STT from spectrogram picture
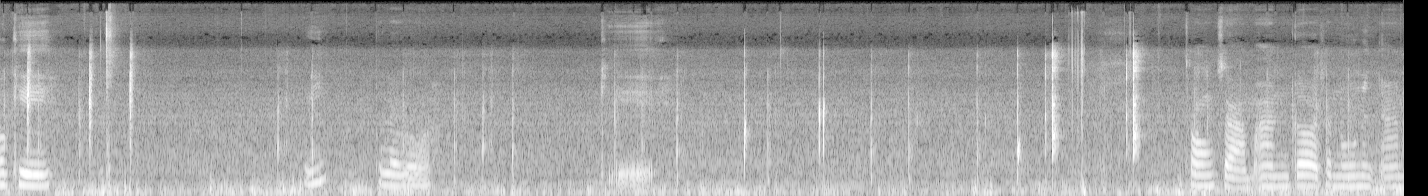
โอเควิเป็นไรบ้างวะโอเคทองสามอันก็ธนูหนึ่งอัน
